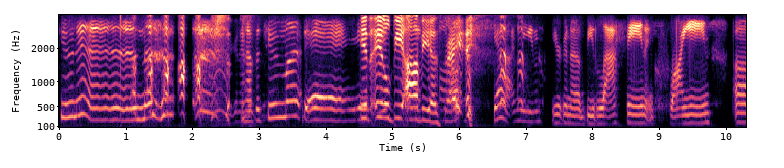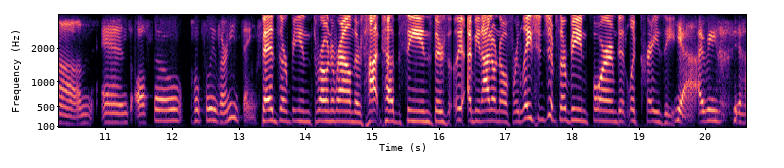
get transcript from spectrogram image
tune in. you're gonna have to tune Monday. It, it'll be obvious, right? yeah, I mean, you're gonna be laughing and crying, um, and also hopefully learning things. beds are being thrown around. There's hot tub scenes. There's, I mean, I don't know if relationships are being formed. It looked crazy. Yeah, I mean, yeah,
